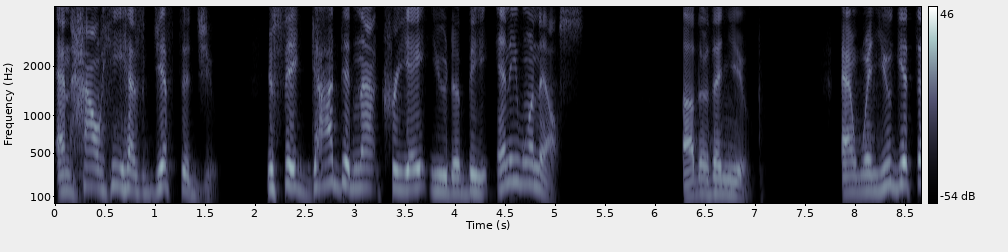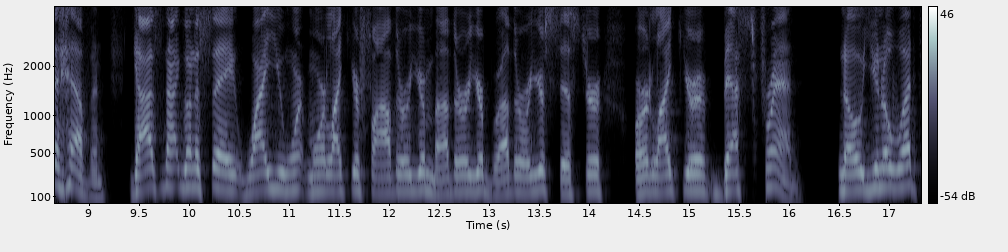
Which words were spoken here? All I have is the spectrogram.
and how He has gifted you. You see, God did not create you to be anyone else other than you. And when you get to heaven, God's not going to say why you weren't more like your father or your mother or your brother or your sister or like your best friend. No, you know what?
